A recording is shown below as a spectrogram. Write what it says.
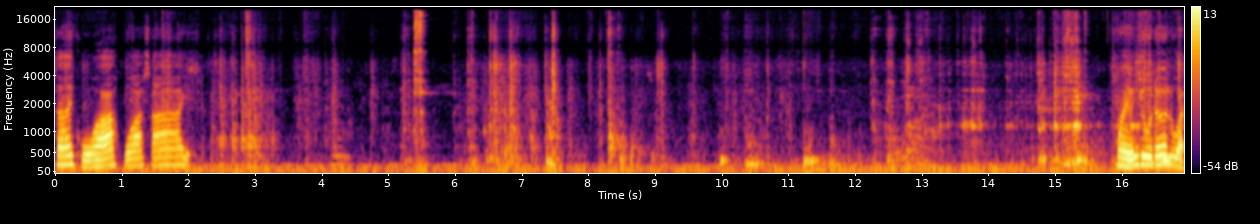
ซ้ายขวาขวาซ้ายหอยมันอยู่เด้อลวด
